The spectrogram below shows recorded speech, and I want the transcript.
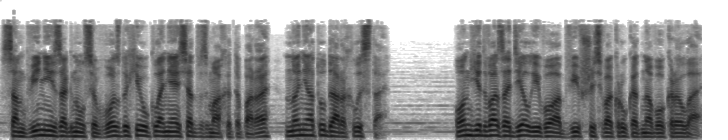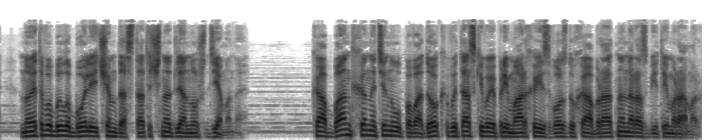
Сангвини изогнулся в воздухе, уклоняясь от взмаха топора, но не от удара хлыста. Он едва задел его, обвившись вокруг одного крыла, но этого было более чем достаточно для нужд демона. Кабандха натянул поводок, вытаскивая примарха из воздуха обратно на разбитый мрамор.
